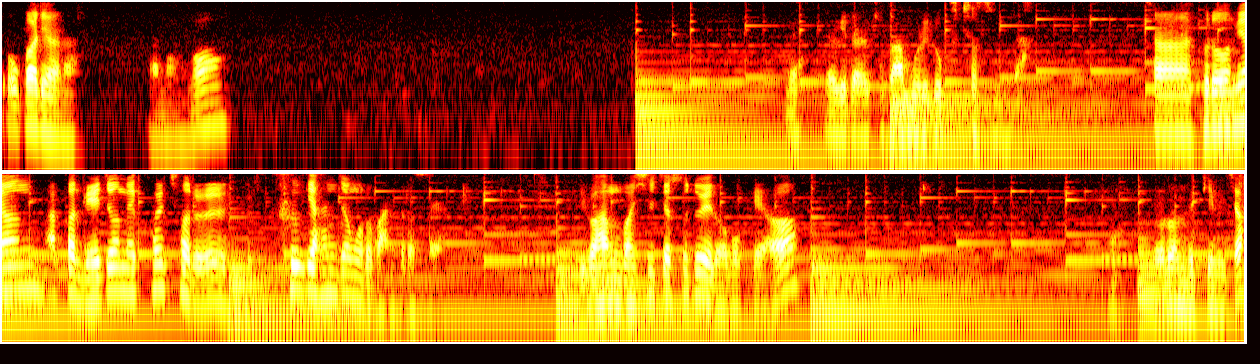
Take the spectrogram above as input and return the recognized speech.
쪼가리 하나 남은 거. 네, 여기다 이렇게 마무리로 붙였습니다. 자, 그러면 아까 4점의 컬처를 이렇게 크게 한 점으로 만들었어요. 이거 한번 실제 수조에 넣어볼게요. 이런 느낌이죠.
